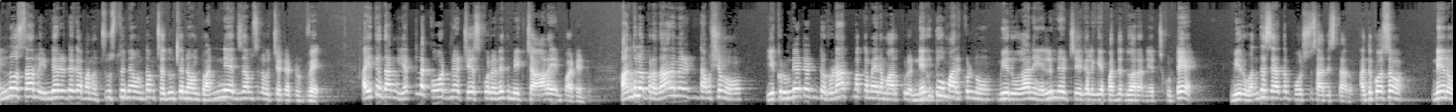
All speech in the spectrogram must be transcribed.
ఎన్నోసార్లు ఇండైరెక్ట్గా మనం చూస్తూనే ఉంటాం చదువుతూనే ఉంటాం అన్ని ఎగ్జామ్స్లో వచ్చేటటువంటివే. అయితే దాన్ని ఎట్లా కోఆర్డినేట్ చేసుకోవాలనేది మీకు చాలా ఇంపార్టెంట్. అందులో ప్రధానమైనటువంటి అంశము ఇక్కడ ఉండేటటువంటి రుణాత్మకమైన మార్కులు నెగిటివ్ మార్కులను మీరు కానీ ఎలిమినేట్ చేయగలిగే పద్ధతి ద్వారా నేర్చుకుంటే మీరు వంద శాతం పోస్టు సాధిస్తారు. అందుకోసం నేను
